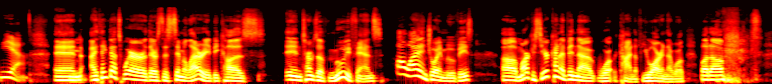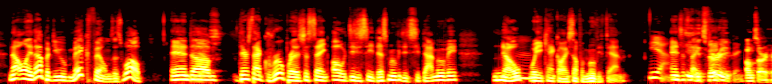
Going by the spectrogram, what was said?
Yeah. And mm-hmm. I think that's where there's this similarity because in terms of movie fans, oh, I enjoy movies. Uh, Markus, you're kind of in that world, kind of. You are in that world, but um, not only that, but you make films as well. And um, Yes. there's that group where it's just saying, "Oh, did you see this movie? Did you see that movie?" No, Mhm. well, you can't call yourself a movie fan. Yeah. And it's just that it's very. gatekeeping. I'm sorry.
